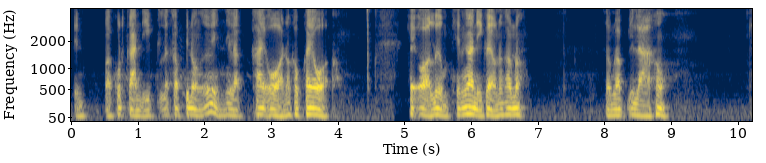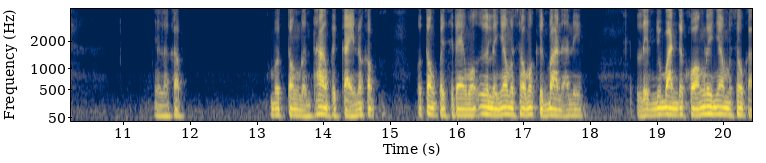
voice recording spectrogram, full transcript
เป็นปรากฏการณ์อีกแล้วครับพี่น้องเอ้ยนี่แหละค่ายอ่อเนะครับค่ายอ่อค่ายอ่อเริ่มเห็นงานอีกแล้วนะครับเนาะสำหรับอีหลาเฮานี่แหละครับบ่ต้องเดินทางไปไกลนะครับบ่ต้องไปแสดงหมองอื่นเลยเนี่ยามาเช้ามาขึ้นบ้านอันนี้ เล่นอยู่บ้านเจ้าของเลยย่ามมาเช้ากะ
